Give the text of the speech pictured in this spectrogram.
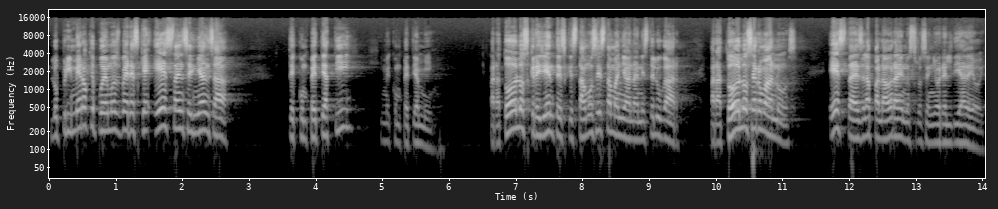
lo primero que podemos ver es que esta enseñanza te compete a ti y me compete a mí. Para todos los creyentes que estamos esta mañana en este lugar, para todos los hermanos, esta es la palabra de nuestro Señor el día de hoy.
